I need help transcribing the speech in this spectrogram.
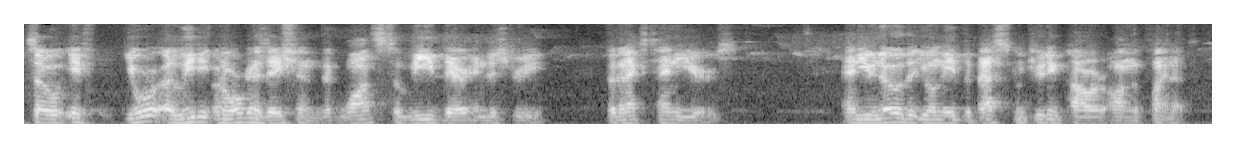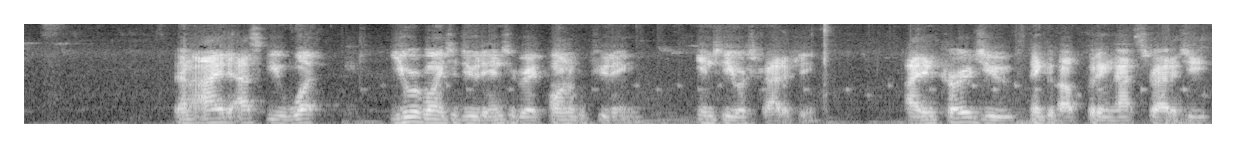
So if you're a leading, an organization that wants to lead their industry for the next 10 years, and you know that you'll need the best computing power on the planet, then I'd ask you what you are going to do to integrate quantum computing into your strategy. I'd encourage you to think about putting that strategy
